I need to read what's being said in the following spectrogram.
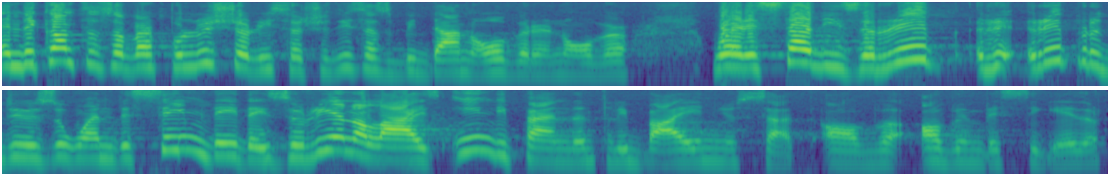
In the context of air pollution research, this has been done over and over, where a study is re re reproduced when the same data is reanalyzed independently by a new set of, uh, of investigators.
